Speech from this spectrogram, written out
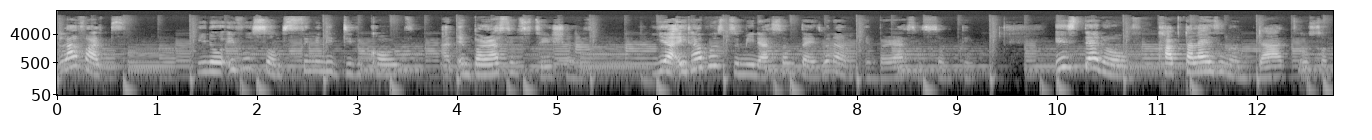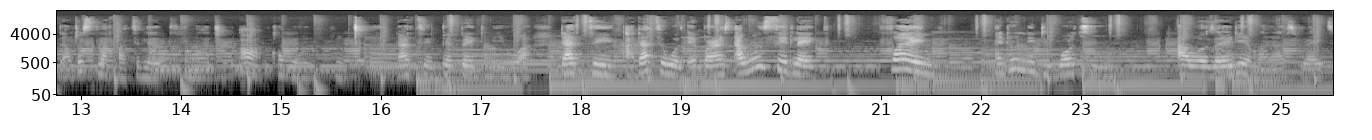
laugh at, you know, even some seemingly difficult and embarrassing situations. Yeah, it happens to me that sometimes when I'm embarrassed with something, instead of capitalizing on that or something, I'll just laugh at it like, imagine, ah, come on, hmm, that thing peppered me, or ah, that thing, ah, that thing was embarrassing. I won't say like, fine, I don't need the word to, I was already embarrassed, right?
